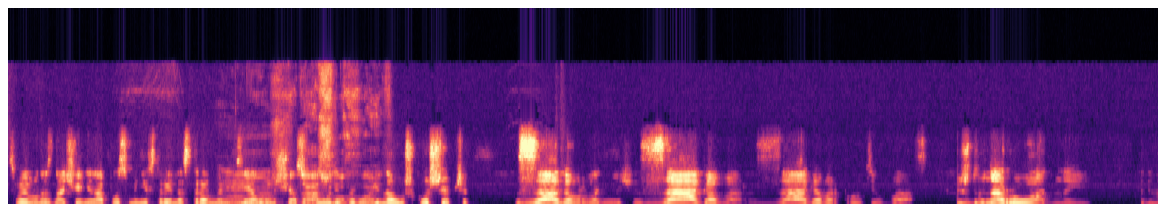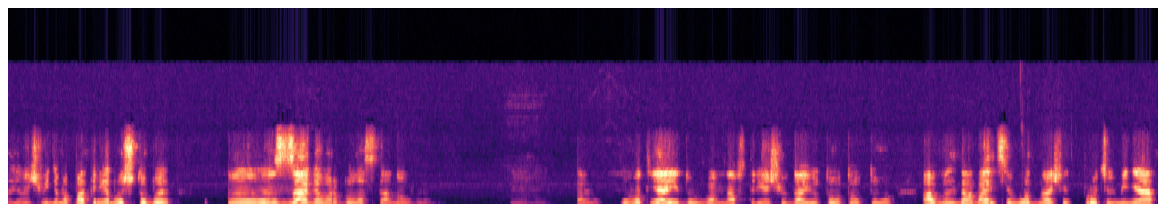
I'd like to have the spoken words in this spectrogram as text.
своего назначения на пост министра иностранных ну, дел. Он сейчас да, ходит и на ушко шепчет. Заговор, Владимир Владимирович, заговор, заговор против вас. Международный. Владимир Владимирович, видимо, потребует, чтобы э, заговор был остановлен. Угу. Да? Ну вот я иду вам навстречу, даю то, то, то, а вы давайте вот, значит, против меня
